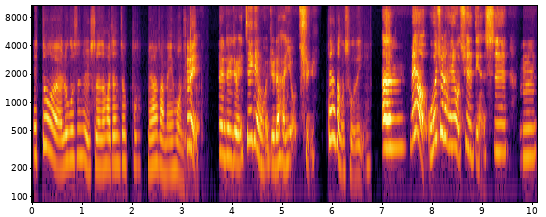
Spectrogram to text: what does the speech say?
哎，对，如果是女生的话，这样就不没办法魅惑你。对，对对对，这一点我觉得很有趣。这样怎么处理？嗯，没有，我会觉得很有趣的点是，嗯，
